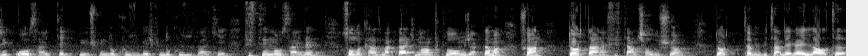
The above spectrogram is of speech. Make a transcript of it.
rig olsaydı, tek bir 3900, 5900 belki sistemim olsaydı solo kazmak belki mantıklı olmayacaktı ama şu an 4 tane sistem çalışıyor. 4 tabii bir tane Vega 56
